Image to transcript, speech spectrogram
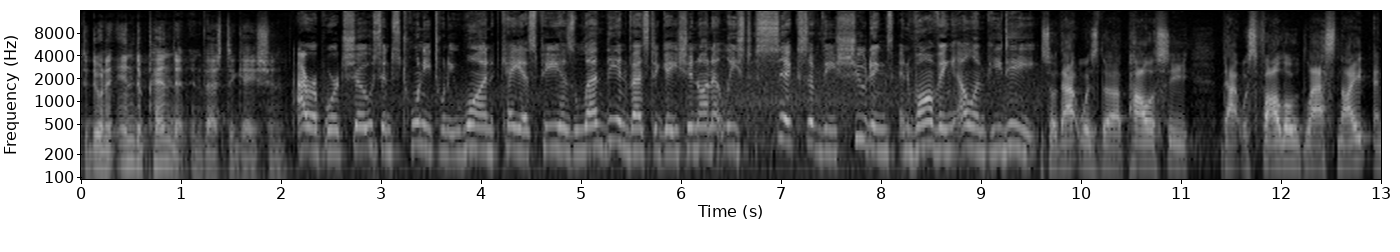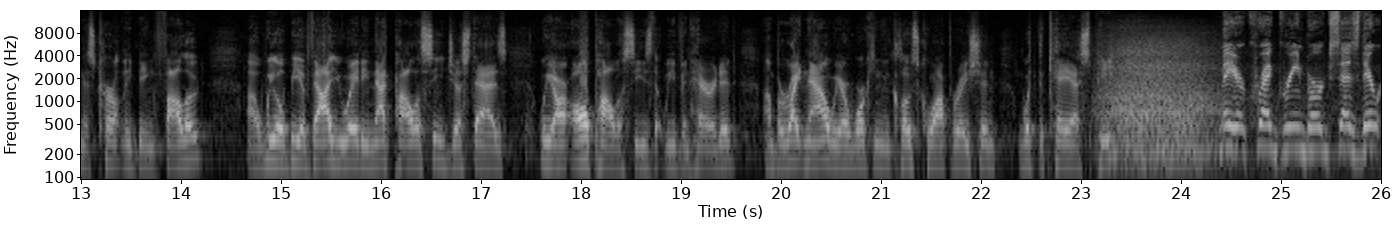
to do an independent investigation. Our reports show since 2021, KSP has led the investigation on at least six of these shootings involving LMPD. So that was the policy that was followed last night and is currently being followed. Uh, we will be evaluating that policy just as we are all policies that we've inherited. Um, but right now, we are working in close cooperation with the KSP. Mayor Craig Greenberg says there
